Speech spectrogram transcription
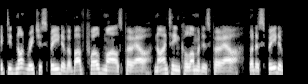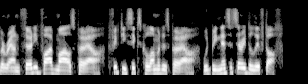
It did not reach a speed of above 12 miles per hour, 19 kilometers per hour, but a speed of around 35 miles per hour, 56 kilometers per hour, would be necessary to lift off.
